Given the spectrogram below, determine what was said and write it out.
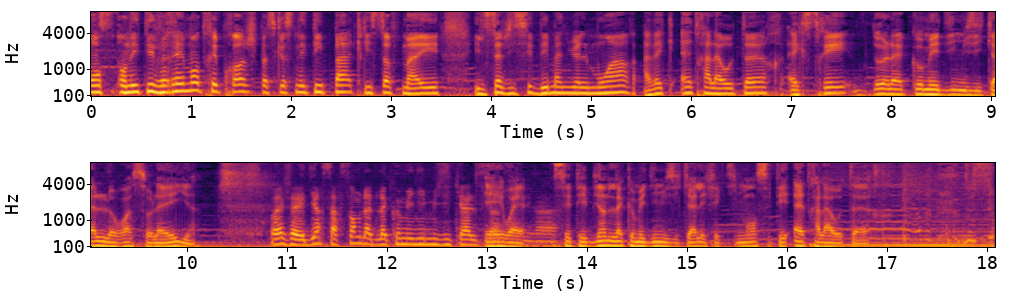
on, était vraiment très proche parce que ce n'était pas Christophe Mahé. Il s'agissait d'Emmanuel Moire avec Être à la hauteur, extrait de la comédie musicale Le Roi Soleil. Ouais, j'allais dire, ça ressemble à de la comédie musicale. Ça. Et ouais, C'est, euh, c'était bien de la comédie musicale, effectivement, c'était Être à la hauteur. de ce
